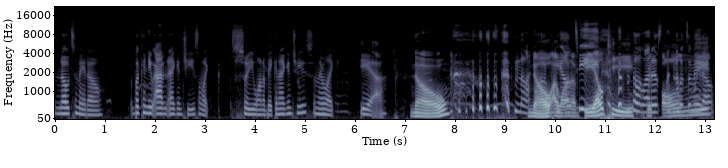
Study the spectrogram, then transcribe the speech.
no tomato, but can you add an egg and cheese?" I'm like, "So you want a bacon, egg, and cheese?" And they were like, "Yeah." No. no, I No, want I a want a BLT. BLT no with lettuce, no only tomato.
